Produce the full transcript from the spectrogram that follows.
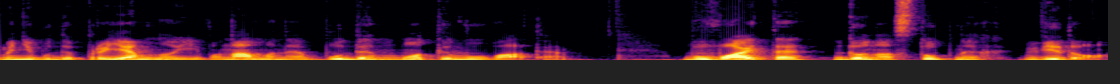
Мені буде приємно і вона мене буде мотивувати. Бувайте до наступних відео.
